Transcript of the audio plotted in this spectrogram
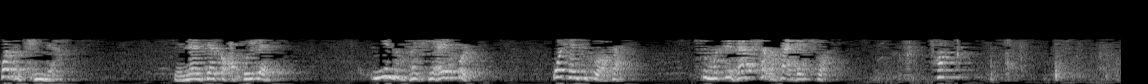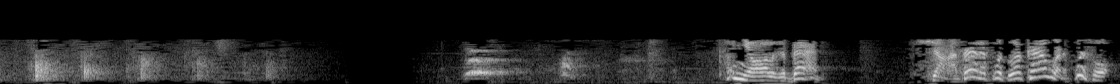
我是听见，今天才刚回来，你让他歇一会儿，我先去做饭，什么事咱吃了饭再说。好。他娘了个蛋的，下蛋的不多，干我的不少。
